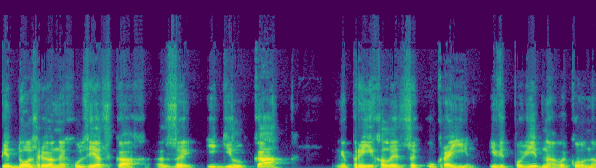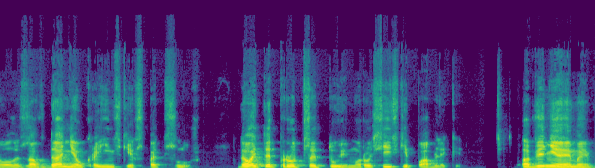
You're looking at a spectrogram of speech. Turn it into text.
підозрюваних у зв'язках з ІДІЛ-К приїхали з України і відповідно виконували завдання українських спецслужб. Давайте процитуємо російські пабліки. Обвиняемые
